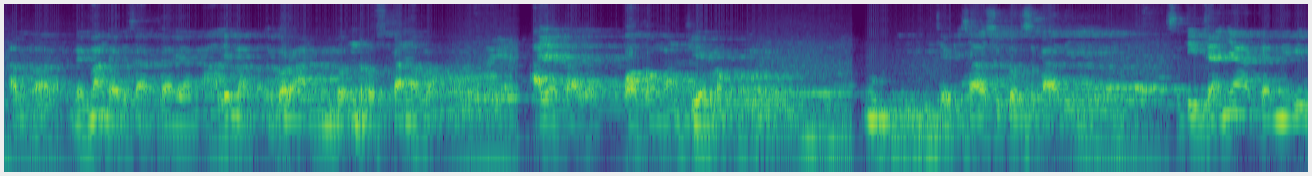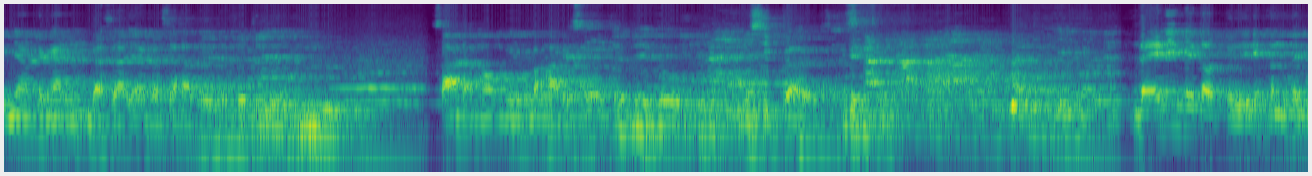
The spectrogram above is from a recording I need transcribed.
apa, memang harus ada yang alim hafal Quran untuk meneruskan apa ayat-ayat potongan dia kok. Jadi saya syukur sekali. Setidaknya ada miripnya dengan bahasa saya bahasa Nabi. Jadi saya tidak mau mirip Pak Haris. Jadi itu musibah. Nah ini metode, ini penting.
